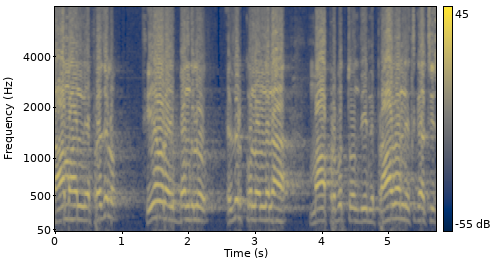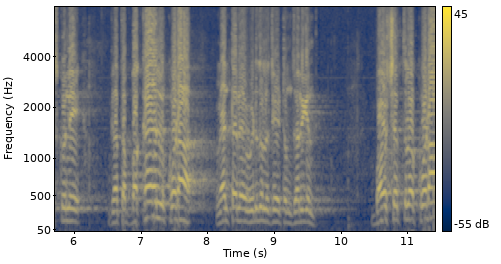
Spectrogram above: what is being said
సామాన్య ప్రజలు తీవ్ర ఇబ్బందులు ఎదుర్కొన్నందున మా ప్రభుత్వం దీన్ని ప్రాధాన్యతగా తీసుకుని గత బకాయిలను కూడా వెంటనే విడుదల చేయటం జరిగింది. భవిష్యత్తులో కూడా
